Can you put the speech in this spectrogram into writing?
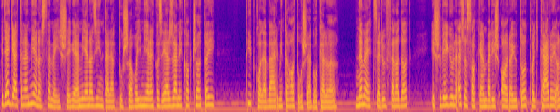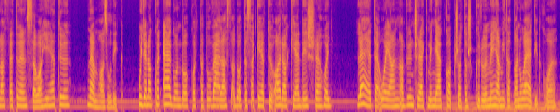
hogy egyáltalán milyen a személyisége, milyen az intellektusa, hogy milyenek az érzelmi kapcsolatai, titkol-e bármit a hatóságok elől. Nem egyszerű feladat, és végül ez a szakember is arra jutott, hogy Károly alapvetően szavahihető, nem hazudik. Ugyanakkor elgondolkodtató választ adott a szakértő arra a kérdésre, hogy lehet-e olyan a bűncselekménnyel kapcsolatos körülmény, amit a tanú eltitkol?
